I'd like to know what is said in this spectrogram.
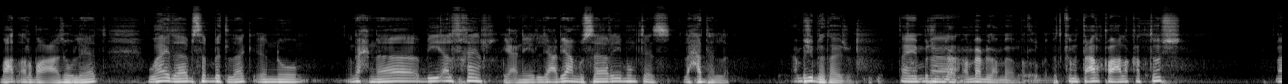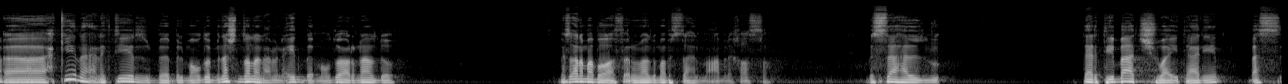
بعد أربع جولات. وهيدا بثبت لك إنه نحن بألف خير. يعني اللي عم يعملوا ساري ممتاز لحد هلأ. عم بجيب نتائجه. عم طيب بجيب آه، عم بعمل عم مطلوب منه بدكم تعلقوا على قطوش؟ آه حكينا يعني كتير ب- بالموضوع. بدناش نضلنا عم نعيد بموضوع رونالدو. بس أنا ما بوافق. رونالدو ما بيستاهل معاملة خاصة. بيستاهل ترتيبات شوي تانية. بس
